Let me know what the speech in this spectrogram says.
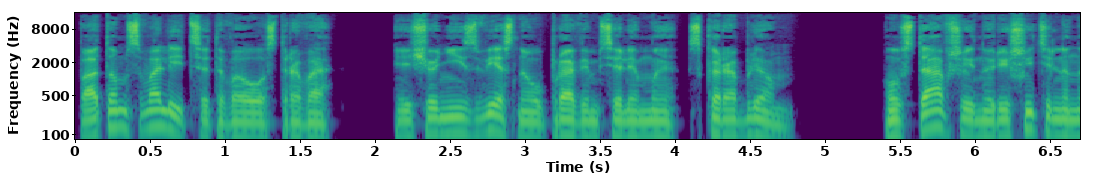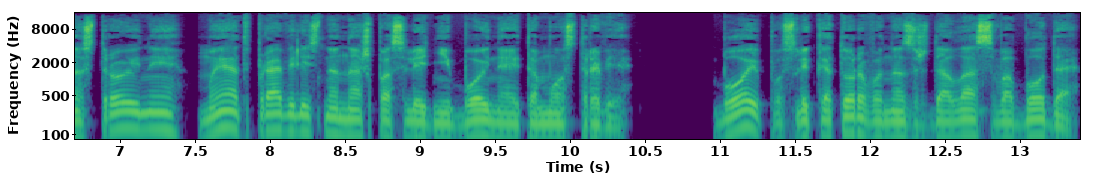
Потом свалить с этого острова. Еще неизвестно, управимся ли мы с кораблем. Уставшие, но решительно настроенные, мы отправились на наш последний бой на этом острове. Бой, после которого нас ждала свобода.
